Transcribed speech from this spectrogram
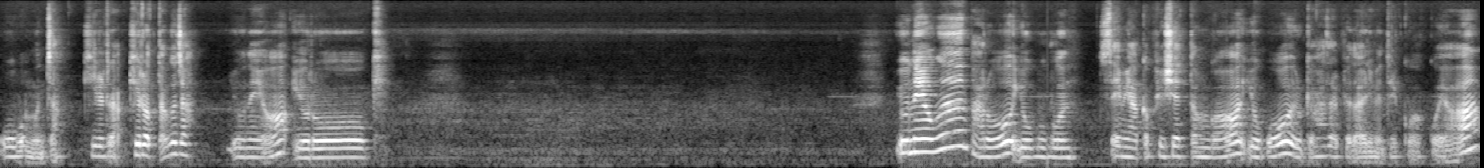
5번 문장. 길다, 길었다, 그죠? 요네요. 요렇게. 요 내용은 바로 요 부분. 쌤이 아까 표시했던 거, 요거 이렇게 화살표 날리면 될 것 같고요.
